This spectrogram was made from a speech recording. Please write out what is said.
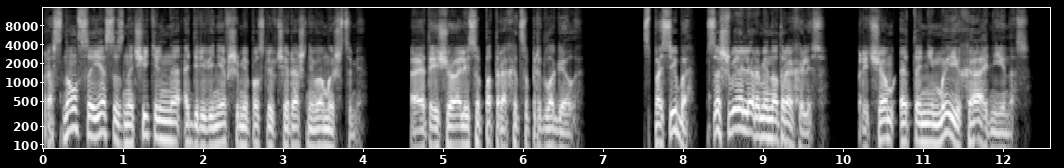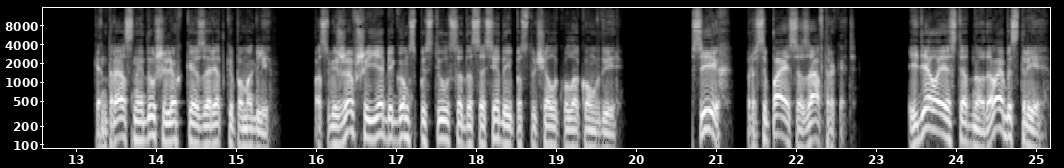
Проснулся я со значительно одеревеневшими после вчерашнего мышцами. А это еще Алиса потрахаться предлагала. Спасибо, со швеллерами натрахались. Причем это не мы их, а они нас. Контрастный душ и легкая зарядка помогли. Посвежевший я бегом спустился до соседа и постучал кулаком в дверь. «Псих, просыпайся, завтракать. И дело есть одно, давай быстрее».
